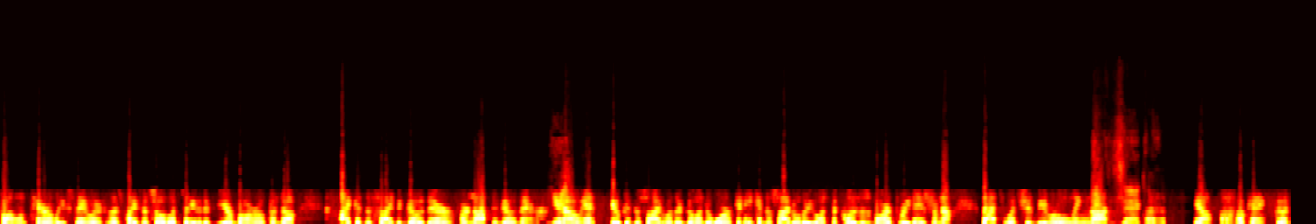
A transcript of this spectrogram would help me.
voluntarily stay away from those places. So let's say that if your bar opened up I could decide to go there or not to go there, you know, and you could decide whether to go into work, and he can decide whether he wants to close his bar three days from now. That's what should be ruling, not exactly. Uh, yeah. Okay. Good.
